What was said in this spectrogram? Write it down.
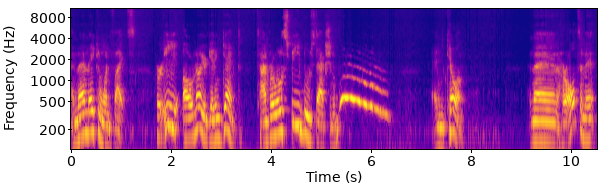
and then they can win fights. Her E, oh no, you're getting ganked. Time for a little speed boost action. Woo! And you kill them. And then her ultimate,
